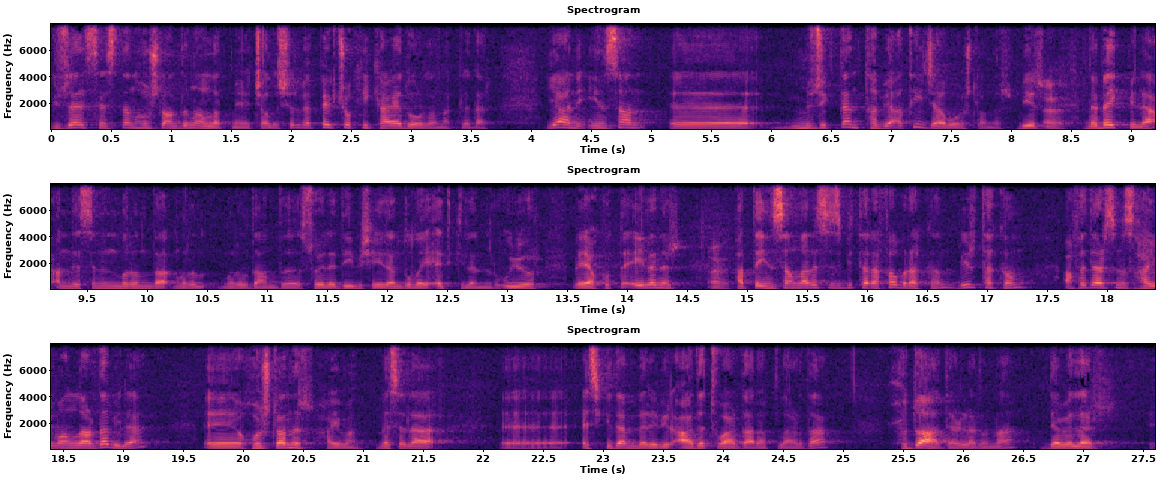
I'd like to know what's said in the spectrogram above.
güzel sesten hoşlandığını anlatmaya çalışır ve pek çok hikaye de nakleder. Yani insan e, müzikten tabiatı icabı hoşlanır. Bir Evet. bebek bile annesinin mırılda, mırıl, mırıldandığı, söylediği bir şeyden dolayı etkilenir, uyur veyahut da eğlenir. Evet. Hatta insanları siz bir tarafa bırakın, bir takım affedersiniz hayvanlarda bile e, hoşlanır hayvan. Mesela e, eskiden beri bir adet vardı Araplarda. Huda derler ona. Develer e,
